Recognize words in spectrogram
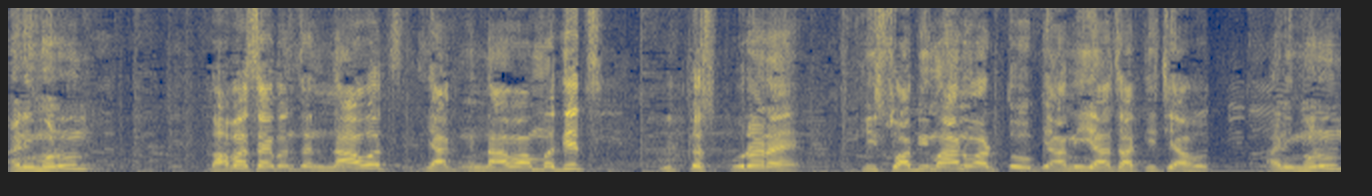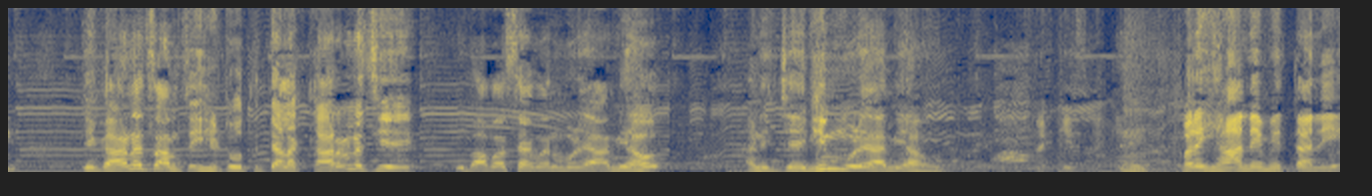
आणि म्हणून बाबासाहेबांचं नावच या नावामध्येच इतकं स्फुरण आहे की स्वाभिमान वाटतो की आम्ही या जातीचे आहोत. आणि म्हणून ते गाणंच आमचं हिट होतं त्याला कारणच हे की बाबासाहेबांमुळे आम्ही आहोत आणि जयभीममुळे आम्ही आहोत. बरं ह्या निमित्ताने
